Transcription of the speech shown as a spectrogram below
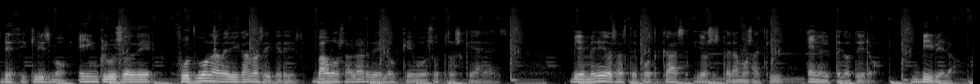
de ciclismo e incluso de fútbol americano si queréis. Vamos a hablar de lo que vosotros queráis. Bienvenidos a este podcast y os esperamos aquí en el pelotero. Vívelo.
